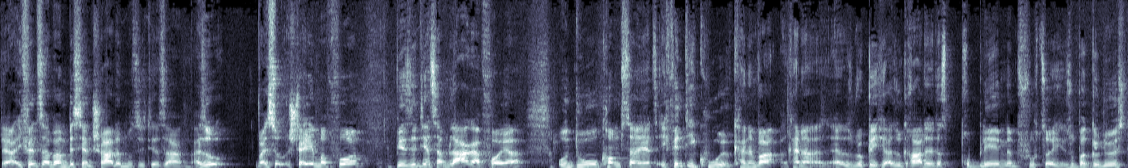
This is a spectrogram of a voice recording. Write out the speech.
Ja, ich finde es aber ein bisschen schade, muss ich dir sagen. Also, weißt du, stell dir mal vor, wir sind jetzt am Lagerfeuer und du kommst da jetzt. Ich finde die cool. Keine, keine, also wirklich, also gerade das Problem im Flugzeug ist super gelöst.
